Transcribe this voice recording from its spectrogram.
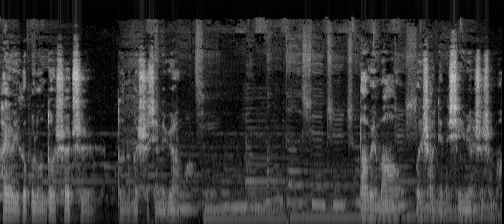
还有一个不论多奢侈都能够实现的愿望。八尾猫问少年的心愿是什么，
